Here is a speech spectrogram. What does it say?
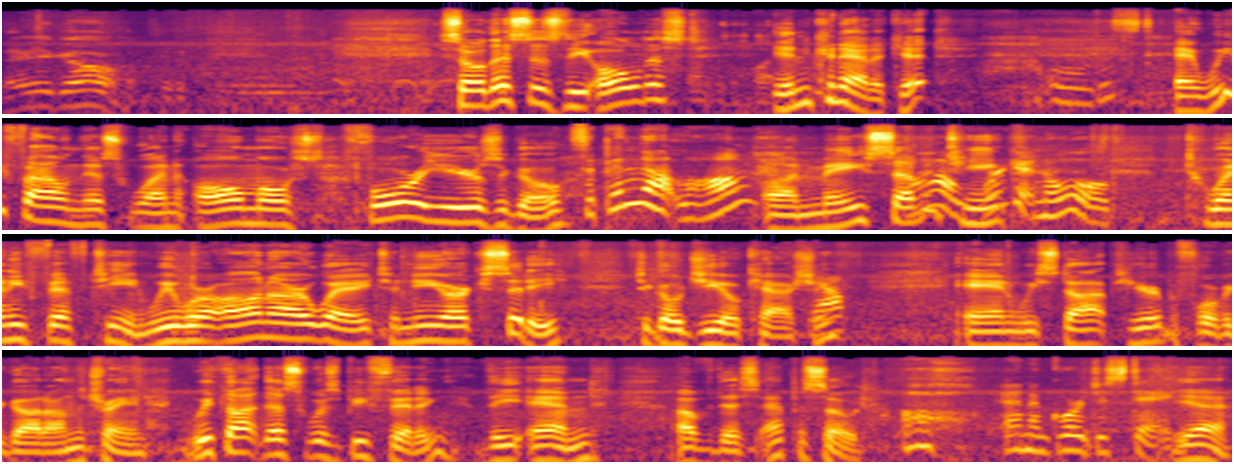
There you go. So this is the oldest in Connecticut, Oldest. and we found this one almost four years ago Has it been that long? on May Wow, 17th. we're getting old. 2015. We were on our way to New York City to go geocaching. Yep. And we stopped here before we got on the train. We thought this was befitting the end of this episode. Oh, and a gorgeous day. Yeah.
